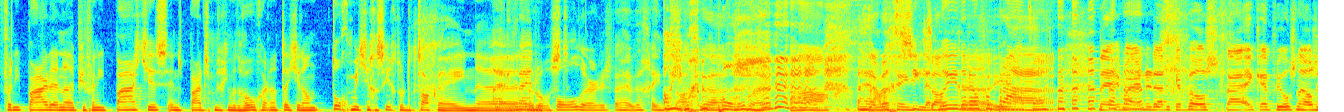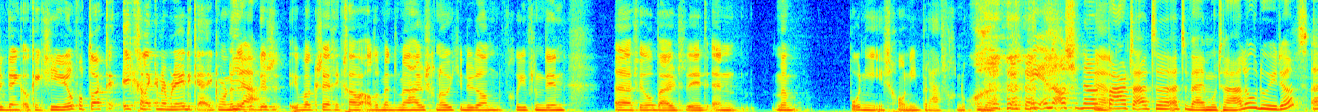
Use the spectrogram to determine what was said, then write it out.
van die paarden en dan heb je van die paadjes en het paard is misschien wat hoger, en dat, dat je dan toch met je gezicht door de takken heen eh Ah, ik rijd op rost. polder, dus we hebben geen Oh, je takken. een polder? Ah, We hebben geen zielig. takken. Wil je erover praten? Ja. Nee, maar inderdaad, ik heb wel eens, nou, ik heb heel snel als ik denk, oké, ik zie hier heel veel takken, ik ga lekker naar beneden kijken. Maar dan Ja. heb ik dus, wat ik zeg, ik ga altijd met mijn huisgenootje nu dan, goede vriendin, eh, veel buitenrit. En mijn pony is gewoon niet braaf genoeg. Hey, en als je nou een Ja. paard uit de, uit de wei moet halen, hoe doe je dat? Eh,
